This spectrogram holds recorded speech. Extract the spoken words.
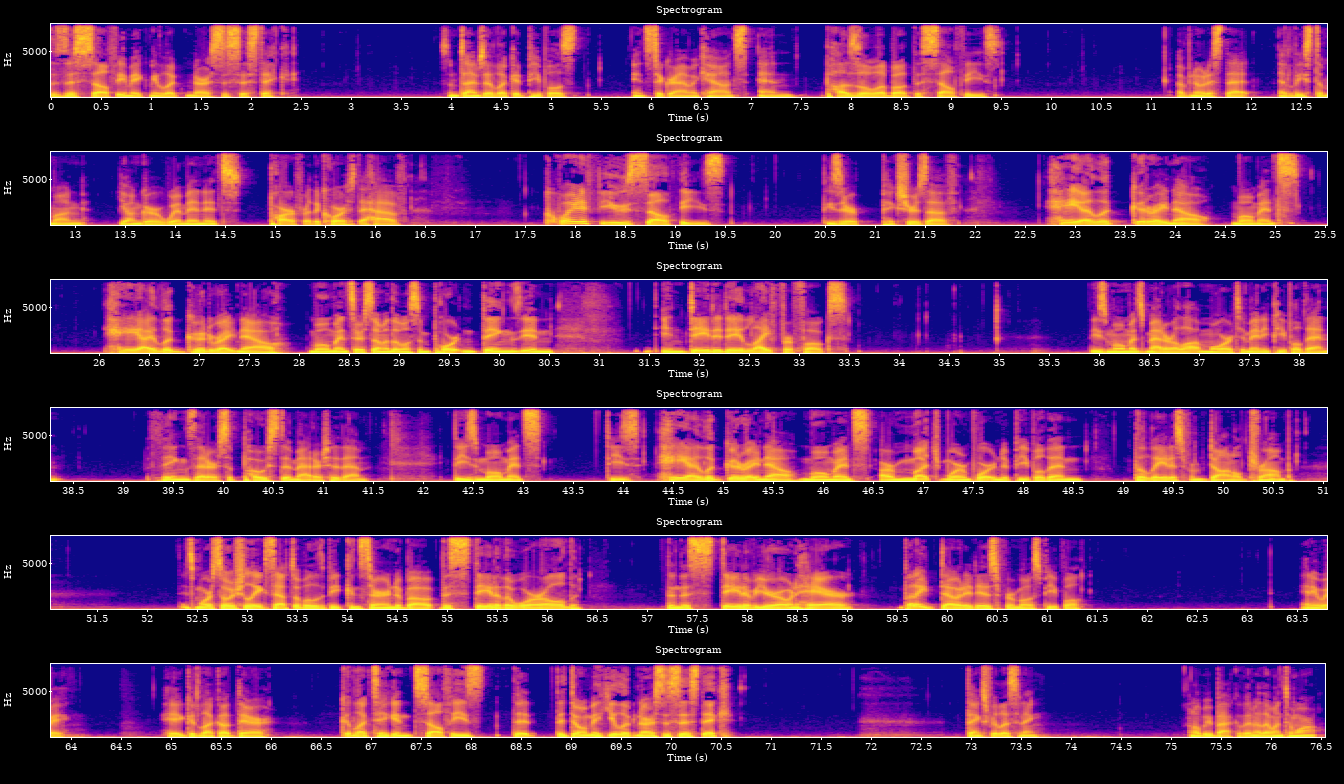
Does this selfie make me look narcissistic? Sometimes I look at people's Instagram accounts and puzzle about the selfies. I've noticed that, at least among younger women, it's par for the course to have quite a few selfies. These are pictures of, hey, I look good right now moments. Hey, I look good right now moments are some of the most important things in in day-to-day life for folks. These moments matter a lot more to many people than things that are supposed to matter to them. These moments, these, hey, I look good right now moments are much more important to people than the latest from Donald Trump. It's more socially acceptable to be concerned about the state of the world than the state of your own hair, but I doubt it is for most people. Anyway, hey, good luck out there. Good luck taking selfies that, that don't make you look narcissistic. Thanks for listening. I'll be back with another one tomorrow.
